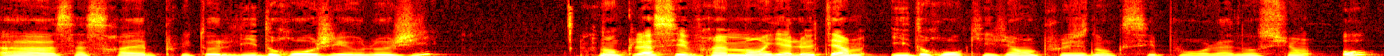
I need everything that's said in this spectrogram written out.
euh, ça serait plutôt l'hydrogéologie. Donc là, c'est vraiment, il y a le terme hydro qui vient en plus, donc c'est pour la notion eau.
